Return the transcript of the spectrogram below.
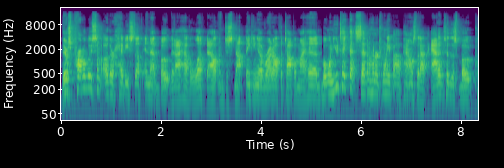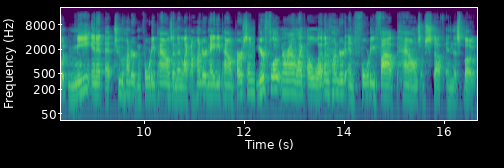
There's probably some other heavy stuff in that boat that I have left out and just not thinking of right off the top of my head. But when you take that 725 pounds that I've added to this boat, put me in it at 240 pounds and then like a 180 pound person, you're floating around like 1,145 pounds of stuff in this boat.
